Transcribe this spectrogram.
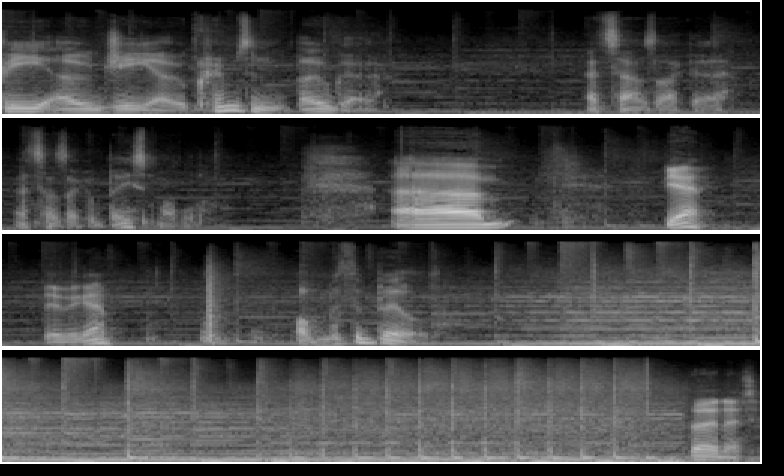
B-O-G-O, Crimson BOGO. That sounds like a, that sounds like a bass model. Um, yeah, there we go. On with the build. Burn it.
